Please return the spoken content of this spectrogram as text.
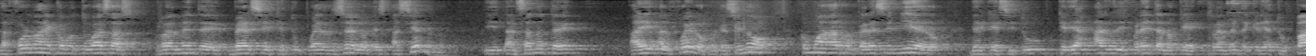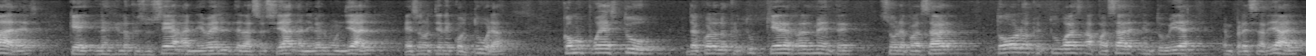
la forma en cómo tú vas a realmente ver si es que tú puedes hacerlo es haciéndolo y lanzándote ahí al fuego, porque si no, ¿cómo vas a romper ese miedo de que si tú querías algo diferente a lo que realmente querían tus padres, que lo que sucede a nivel de la sociedad, a nivel mundial, eso no tiene cultura, ¿cómo puedes tú, de acuerdo a lo que tú quieres realmente, sobrepasar todo lo que tú vas a pasar en tu vida empresarial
